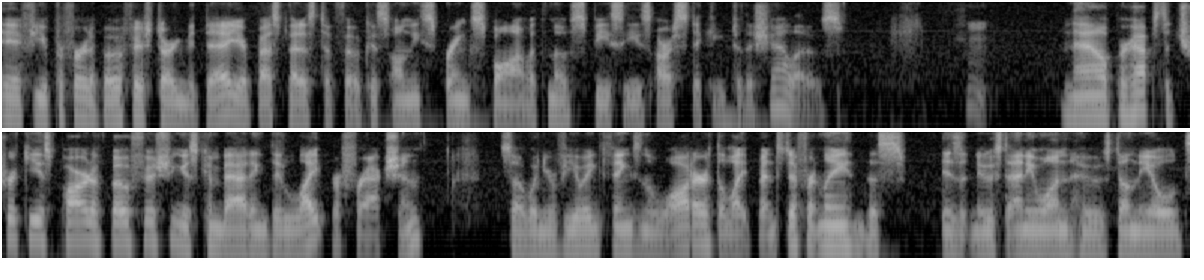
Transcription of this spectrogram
If you prefer to bowfish during the day, your best bet is to focus on the spring spawn, with most species are sticking to the shallows. Hmm. Now, perhaps the trickiest part of bow fishing is combating the light refraction. So, when you're viewing things in the water, the light bends differently. This isn't news to anyone who's done the old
